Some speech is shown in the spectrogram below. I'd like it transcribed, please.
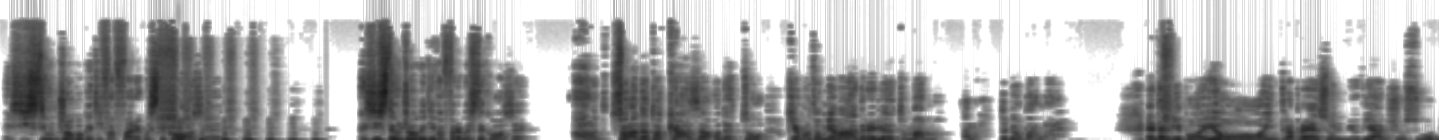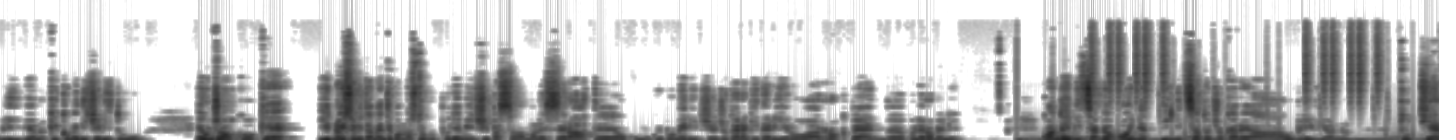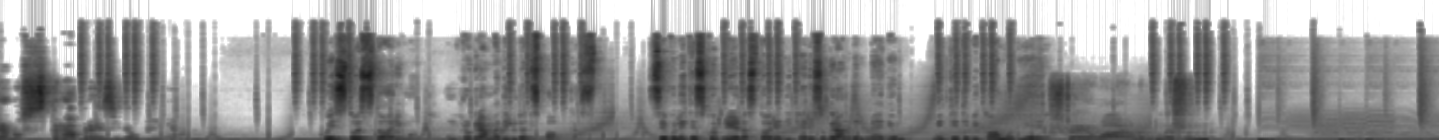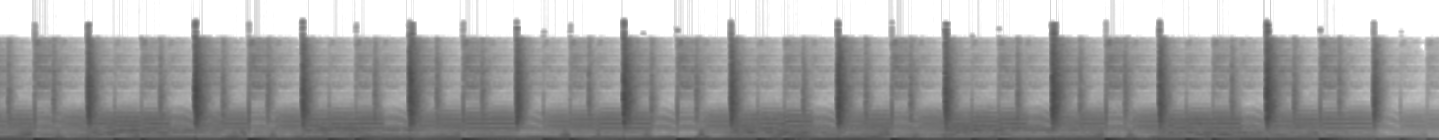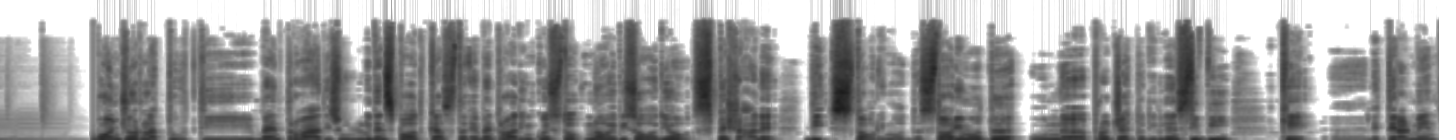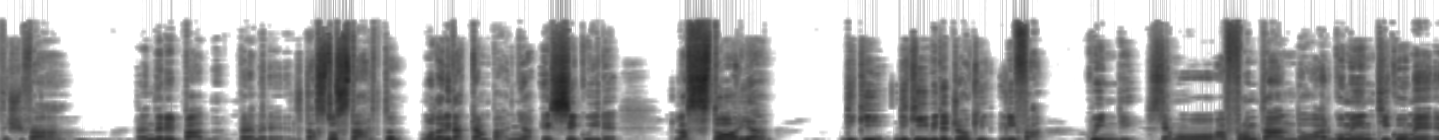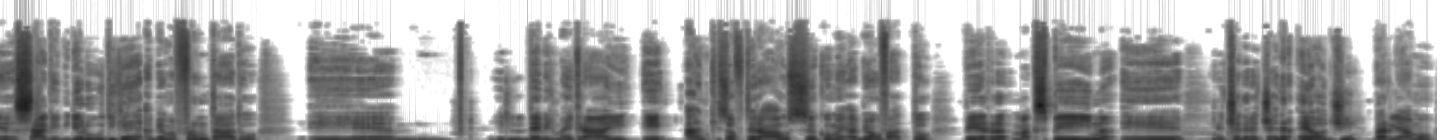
esiste un gioco che ti fa fare queste cose? esiste un gioco che ti fa fare queste cose? Allora, sono andato a casa, ho detto, ho chiamato mia madre e gli ho detto, mamma, allora, dobbiamo parlare. E da lì poi ho intrapreso il mio viaggio su Oblivion, che come dicevi tu, è un gioco che noi solitamente con il nostro gruppo di amici passavamo le serate o comunque i pomeriggi a giocare a Guitar Hero, a Rock Band, quelle robe lì. Quando inizi- ho iniziato a giocare a Oblivion, tutti erano strapresi da Oblivion. Questo è Storymod, un programma di Ludens Podcast. Se volete scoprire la storia di chi ha reso grande il medium, mettetevi comodi e... Stay a while and listen. Buongiorno a tutti, ben trovati su Ludens Podcast e ben trovati in questo nuovo episodio speciale di Story Mode. Story Mode, un progetto di Ludens TV che eh, letteralmente ci fa prendere il pad, premere il tasto Start, modalità campagna e seguire la storia di chi, di chi i videogiochi li fa. Quindi stiamo affrontando argomenti come eh, saghe videoludiche, abbiamo affrontato eh, il Devil May Cry e anche Software House come abbiamo fatto per Max Payne e eccetera eccetera e oggi parliamo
